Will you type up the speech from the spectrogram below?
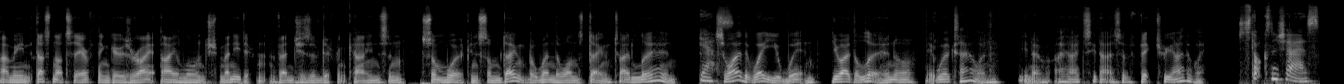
I mean, that's not to say everything goes right. I launch many different ventures of different kinds, and some work and some don't. But when the ones don't, I learn. Yes. So either way, you win. You either learn or it works out. And, you know, I, I'd see that as a victory either way. Stocks and shares.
